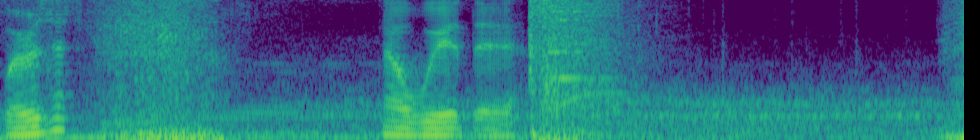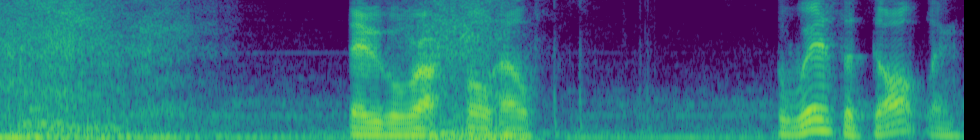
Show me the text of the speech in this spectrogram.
Where is it? Now wait there. There we go, we're at full health. So where's the Darkling?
